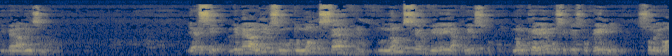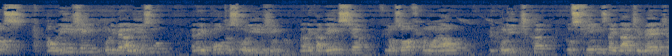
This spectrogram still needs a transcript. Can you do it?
liberalismo. Esse liberalismo do não serve, do não servirei a Cristo, não queremos que Cristo reine sobre nós, a origem do liberalismo, ela encontra sua origem na decadência filosófica, moral e política dos fins da Idade Média,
